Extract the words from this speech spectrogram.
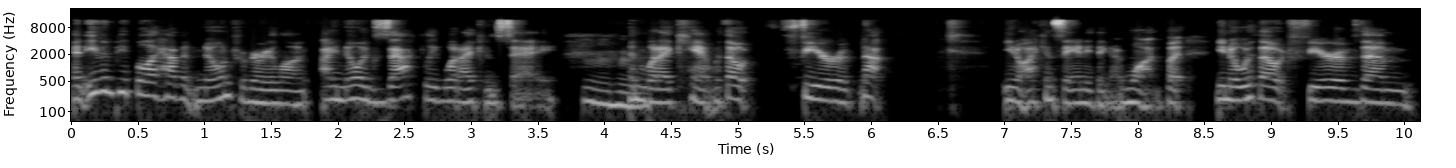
and even people I haven't known for very long I know exactly what I can say mm-hmm. and what I can't without fear of not you know, I can say anything I want, but you know, without fear of them,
